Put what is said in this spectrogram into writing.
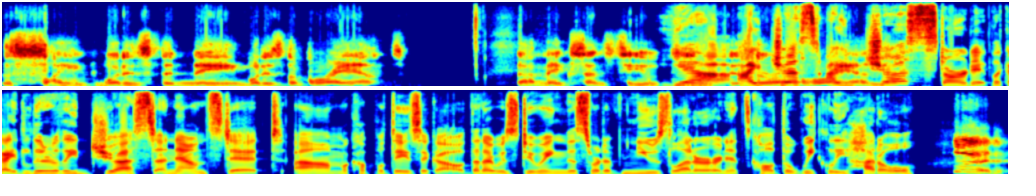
the site? What is the name? What is the brand? That make sense to you? Yeah, I just I just started. Like I literally just announced it um, a couple days ago that I was doing this sort of newsletter, and it's called the Weekly Huddle. good,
